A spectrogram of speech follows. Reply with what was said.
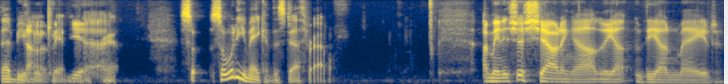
That'd be a That good cameo. yeah. right? So, so what do you make of this death rattle? I mean, it's just shouting out the the unmade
